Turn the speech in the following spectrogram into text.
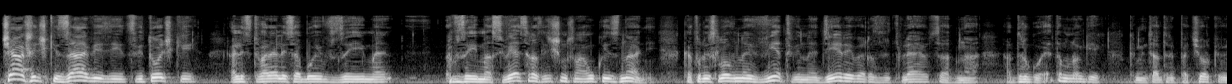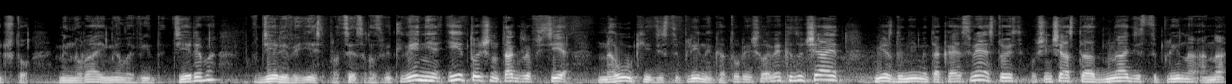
Чашечки, завязи, цветочки олицетворяли собой взаимо, взаимосвязь различных наук и знаний, которые словно ветви на дереве разветвляются одна от другой. Это многие комментаторы подчеркивают, что Минура имела вид дерева, в дереве есть процесс разветвления, и точно так же все науки и дисциплины, которые человек изучает, между ними такая связь, то есть очень часто одна дисциплина, она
